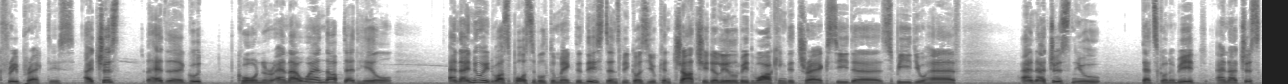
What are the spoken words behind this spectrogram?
free practice. I just had a good corner and I went up that hill and I knew it was possible to make the distance because you can judge it a little bit walking the track, see the speed you have. And I just knew that's gonna be it. And I just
